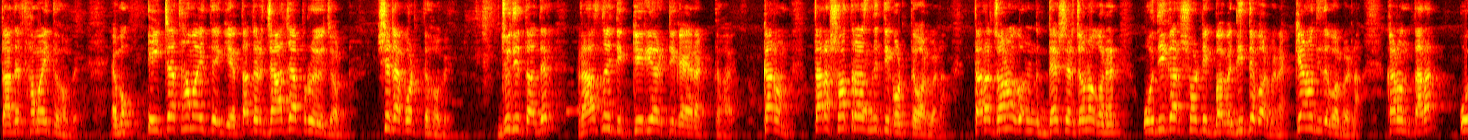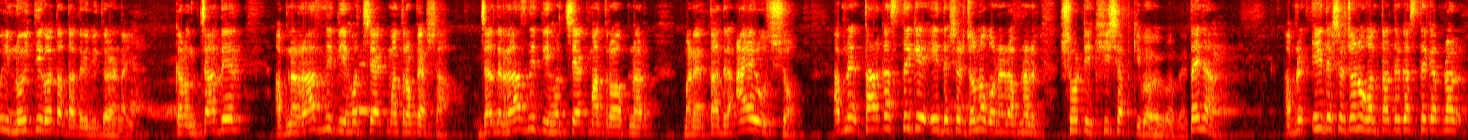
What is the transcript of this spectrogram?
তাদের থামাইতে হবে এবং এইটা থামাইতে গিয়ে তাদের যা যা প্রয়োজন সেটা করতে হবে। যদি তাদের রাজনৈতিক কেরিয়ার টিকায় রাখতে হয়। কারণ তারা সৎ রাজনীতি করতে পারবে না। তারা জনগণ, দেশের জনগণের অধিকার সঠিকভাবে দিতে পারবে না। কেন দিতে পারবে না? কারণ তারা ওই নৈতিকতা তাদের ভিতরে নাই। কারণ যাদের আপনার রাজনীতি হচ্ছে একমাত্র পেশা, যাদের রাজনীতি হচ্ছে একমাত্র আপনার মানে তাদের আয়ের উৎস, আপনি তার কাছ থেকে এই দেশের জনগণের আপনার সঠিক হিসাব কীভাবে পাবেন? তাই না? আপনার এই দেশের জনগণ তাদের কাছ থেকে আপনার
